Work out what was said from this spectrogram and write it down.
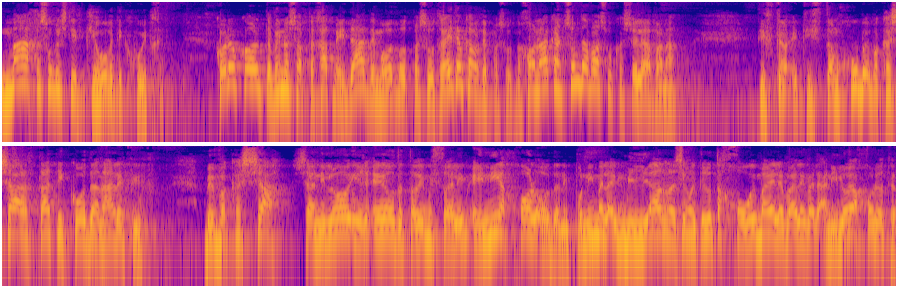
מה חשוב לי שתזכרו ותיקחו איתכם? קודם כל, תבינו שאבטחת מידע זה מאוד מאוד פשוט. ראיתם כמה זה פשוט, נכון? לא היה כאן שום דבר שהוא קשה להבנה. תסת... תסתמכו בבקשה על סטטיק קוד אנליסיס. בבקשה, שאני לא אראה עוד אתרים ישראלים, איני יכול עוד, אני פונים אליי מיליארד אנשים, תראו את החורים האלה והאלה והאלה, אני לא יכול יותר.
